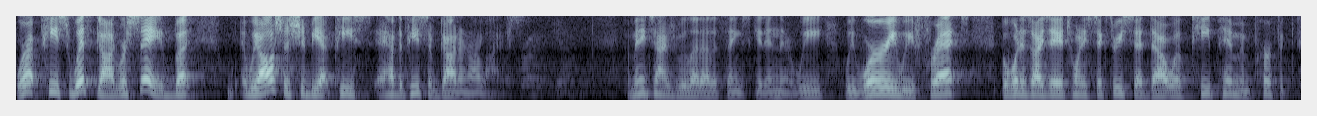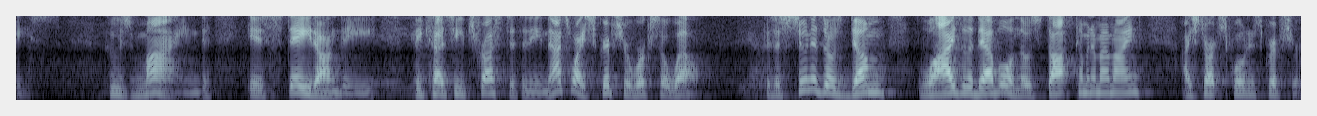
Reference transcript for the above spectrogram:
We're at peace with God, we're saved, but we also should be at peace, have the peace of God in our lives. But many times we let other things get in there. We, we worry, we fret. But what does Isaiah 26, 3 said? Thou wilt keep him in perfect peace, whose mind is stayed on thee because he trusteth in thee. And that's why scripture works so well. Because as soon as those dumb lies of the devil and those thoughts come into my mind, I start quoting scripture.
